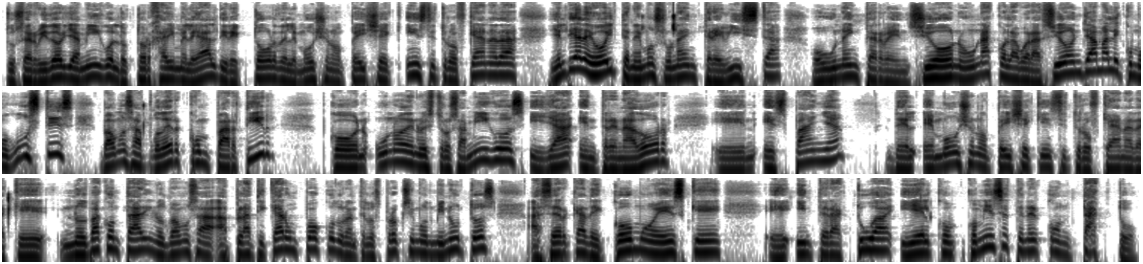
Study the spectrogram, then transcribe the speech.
tu servidor y amigo, el doctor Jaime Leal, director del Emotional Paycheck Institute of Canada. Y el día de hoy tenemos una entrevista o una intervención o una colaboración, llámale como gustes. Vamos a poder compartir con uno de nuestros amigos y ya entrenador en España del Emotional Paycheck Institute of Canada, que nos va a contar y nos vamos a, platicar un poco durante los próximos minutos acerca de cómo es que eh, interactúa y él comienza a tener contacto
